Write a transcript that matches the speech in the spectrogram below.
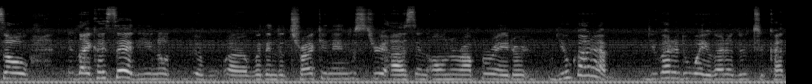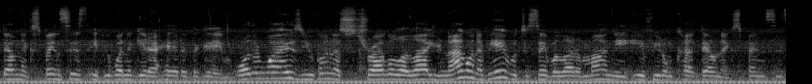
So, like I said, you know, uh, within the trucking industry, as an owner operator, you gotta you gotta do what you gotta do to cut down expenses if you want to get ahead of the game. Otherwise, you're gonna struggle a lot. You're not gonna be able to save a lot of money if you don't cut down expenses.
